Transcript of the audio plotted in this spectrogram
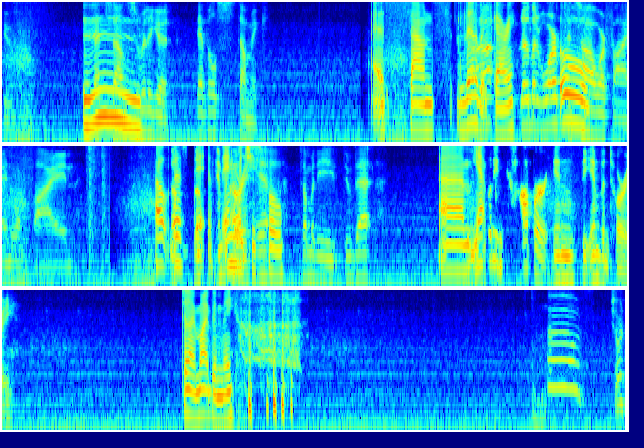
2. Ooh, That sounds really good. Devil's Stomach. It sounds a little bit Uh, scary. A little bit warped. Ooh. oh, we're fine. We're fine. Oh, the oh, the inventory. inventory's Yeah. full. Somebody do that. Um, Who's yep. Putting copper in the inventory. Don't know. Might have been me. Oh, short,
